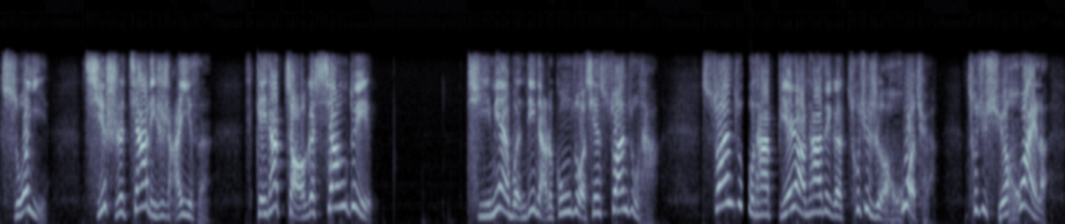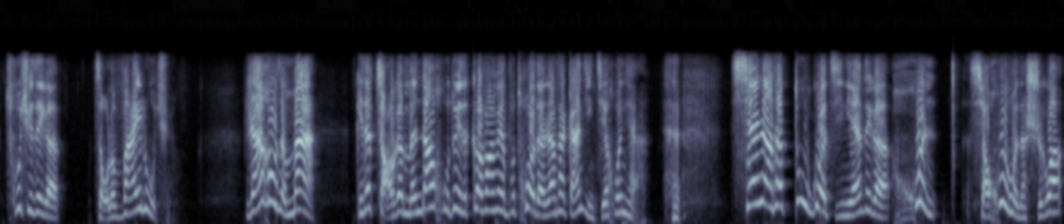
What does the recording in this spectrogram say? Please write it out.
所以其实家里是啥意思？给他找个相对体面稳定点的工作，先拴住他，拴住他，别让他这个出去惹祸去，出去学坏了，出去这个。走了歪路去，然后怎么办？给他找个门当户对的、各方面不错的，让他赶紧结婚去。先让他度过几年这个混小混混的时光，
